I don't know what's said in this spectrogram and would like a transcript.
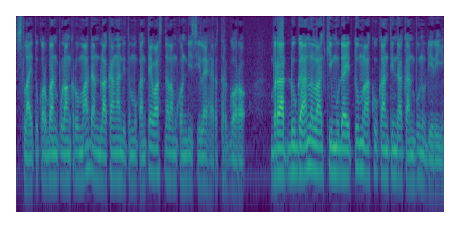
Setelah itu korban pulang ke rumah dan belakangan ditemukan tewas dalam kondisi leher tergorok. Berat dugaan lelaki muda itu melakukan tindakan bunuh diri.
